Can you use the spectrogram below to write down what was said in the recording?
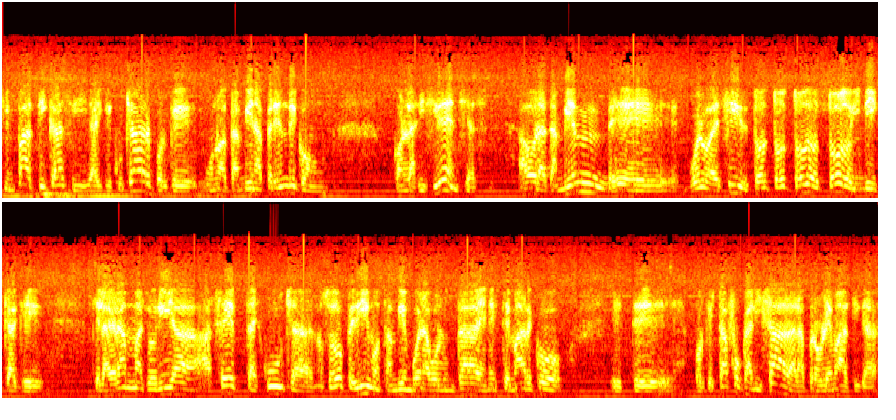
simpáticas y hay que escuchar porque uno también aprende con, con las disidencias. Ahora, también eh, vuelvo a decir, todo, todo, todo, indica que, que la gran mayoría acepta, escucha. Nosotros pedimos también buena voluntad en este marco, este, porque está focalizada la problemática.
